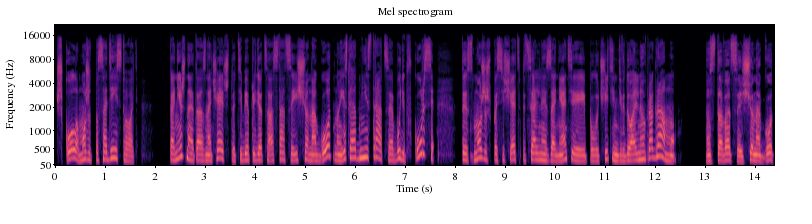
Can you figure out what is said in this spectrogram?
Школа может посодействовать. Конечно, это означает, что тебе придется остаться еще на год, но если администрация будет в курсе, ты сможешь посещать специальные занятия и получить индивидуальную программу. Оставаться еще на год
